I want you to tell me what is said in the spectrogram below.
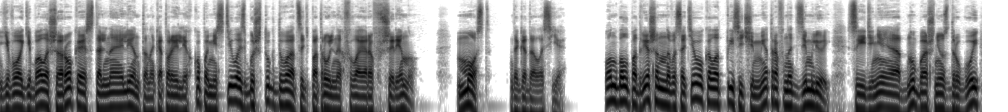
Его огибала широкая стальная лента, на которой легко поместилось бы штук 20 патрульных флайеров в ширину. «Мост», догадалась я. Он был подвешен на высоте около тысячи метров над землей, соединяя одну башню с другой,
